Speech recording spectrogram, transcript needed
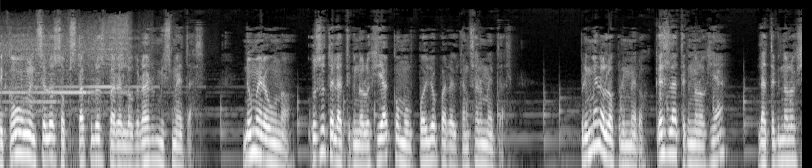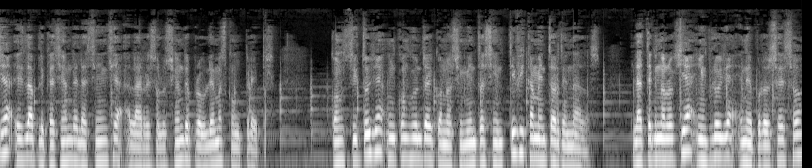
de cómo vencer los obstáculos para lograr mis metas. Número 1. Uso de la tecnología como apoyo para alcanzar metas. Primero lo primero, ¿qué es la tecnología? La tecnología es la aplicación de la ciencia a la resolución de problemas concretos. Constituye un conjunto de conocimientos científicamente ordenados. La tecnología influye en el proceso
